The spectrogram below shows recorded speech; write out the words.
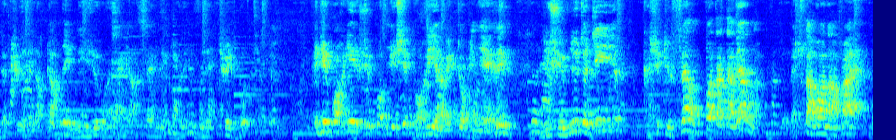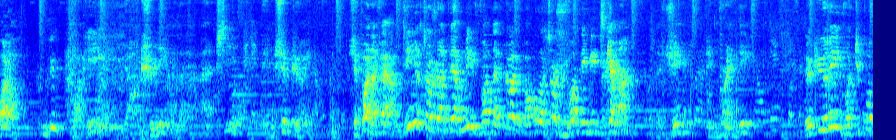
Le curé l'a regardé avec des yeux comme 55, il voulait, il tuer de bout. Il dit, pas rien, je suis pas venu ici pour rire avec toi et. Il dit, je suis venu te dire que si tu fermes pas ta taverne, ben, tu vas avoir en enfer. Voilà. Poirier, il a reculé, on a un psy. Et monsieur le curé, c'est pas une affaire à me dire, ça, j'ai un permis, je vends de l'alcool, rapport à ça, je vends des médicaments. Le gin et le brandy. Le curé, vas-tu pas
